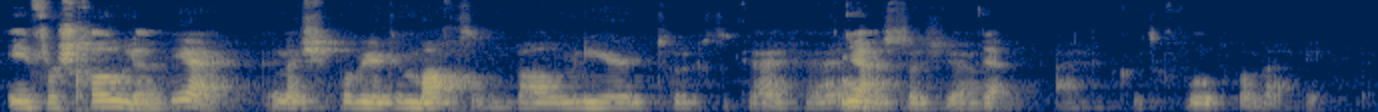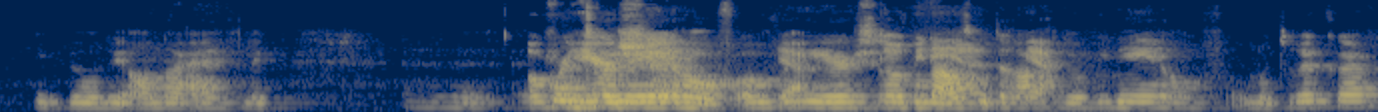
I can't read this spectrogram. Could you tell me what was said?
in verscholen. ja. En als je probeert de macht op een bepaalde manier terug te krijgen. Hè? Ja. Dus als je Ja. eigenlijk het gevoel hebt van, nou, ik, wil die ander eigenlijk Overheersen. of overheersen, Ja, of bepaald gedrag ja. domineren of onderdrukken.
